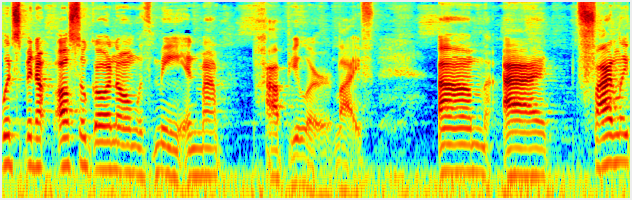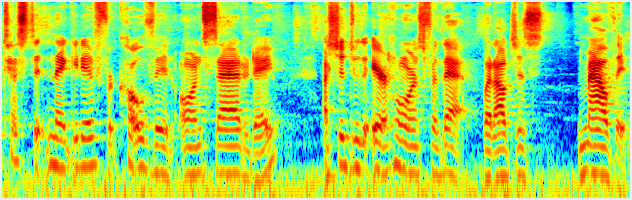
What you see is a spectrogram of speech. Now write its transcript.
what's been also going on with me in my popular life? Um, I finally tested negative for COVID on Saturday. I should do the air horns for that, but I'll just mouth it.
